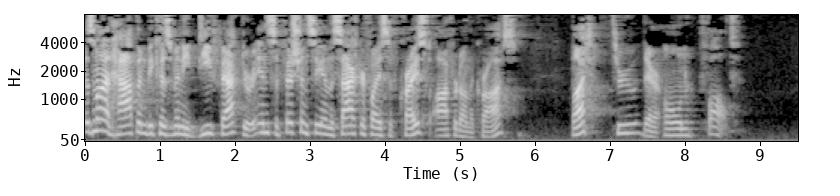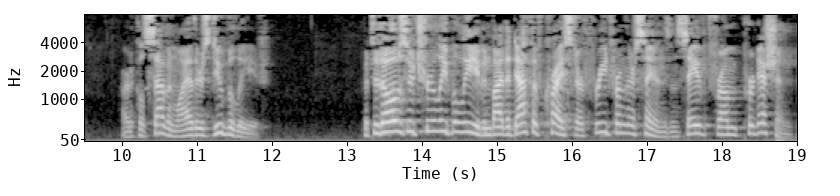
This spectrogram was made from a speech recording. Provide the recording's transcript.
does not happen because of any defect or insufficiency in the sacrifice of Christ offered on the cross, but through their own fault. Article 7, why others do believe. But to those who truly believe and by the death of Christ are freed from their sins and saved from perdition,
